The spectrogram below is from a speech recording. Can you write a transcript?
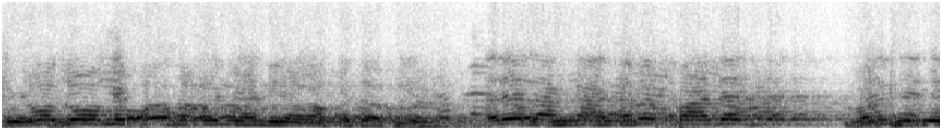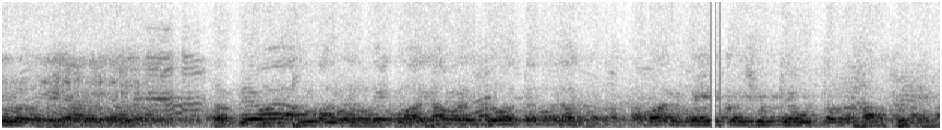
જો જો જો અમે પાછા વળવા નહીં આવા કદાપી. અરે લાકા તમે પાછા વળગે જલ્દી આવજો. તમે આ પાછા પાછા જો તેમ અમારે નહીં કશું કેવું તમે હાથ નહીં.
